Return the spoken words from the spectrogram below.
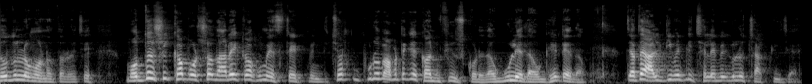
দোদুল্যমানতা রয়েছে। মধ্যশিক্ষা পর্ষদ আরেক রকমের স্টেটমেন্ট দিচ্ছে। অর্থাৎ পুরো ব্যাপারটাকে কনফিউজ করে দাও, গুলে দাও, ঘেঁটে দাও, যাতে আলটিমেটলি ছেলেমেয়েগুলো চাকরি যায়।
